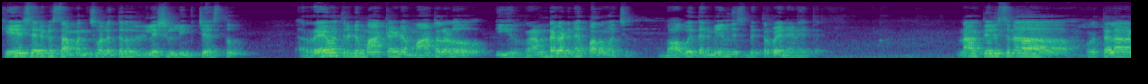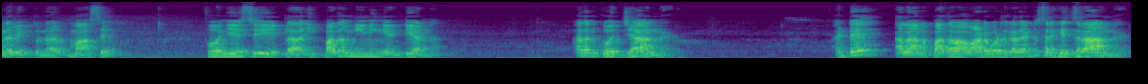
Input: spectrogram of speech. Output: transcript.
కేసీఆర్కి సంబంధించి వాళ్ళిద్దరు రిలేషన్ లింక్ చేస్తూ రేవంత్ రెడ్డి మాట్లాడిన మాటలలో ఈ రండగడనే పదం వచ్చింది. బాబు దాని మీద తీసి బిత్రపోయి నేనైతే. నాకు తెలిసిన ఒక తెలంగాణ వ్యక్తి ఉన్నారు మాసే. ఫోన్ చేసి ఇట్లా ఈ పదం మీనింగ్ ఏంటి అన్న. అతను కొజ్జా అన్నాడు. అంటే అలా అన్న పదం వాడకూడదు కదా అంటే సరే హిజ్రా అన్నాడు.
